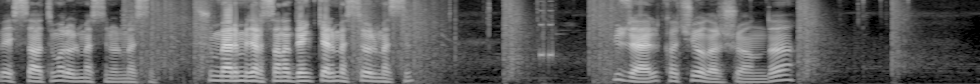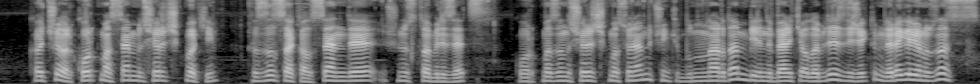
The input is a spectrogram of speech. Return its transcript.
5 saatin var ölmezsin ölmezsin. Şu mermiler sana denk gelmezse ölmezsin. Güzel. Kaçıyorlar şu anda. Kaçıyorlar. Korkmaz sen bir dışarı çık bakayım. Kızıl sakal sen de şunu stabilize et. Korkmaz'ın dışarı çıkması önemli çünkü bunlardan birini belki alabiliriz diyecektim. Nereye geliyorsunuz lan siz?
